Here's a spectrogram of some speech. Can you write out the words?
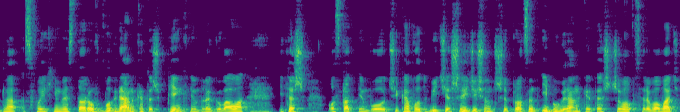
dla swoich inwestorów. Bogdanka też pięknie odreagowała i też ostatnio było ciekawe odbicie, 63% i Bogdankę też trzeba obserwować,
